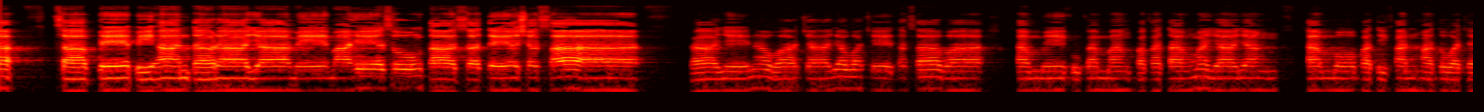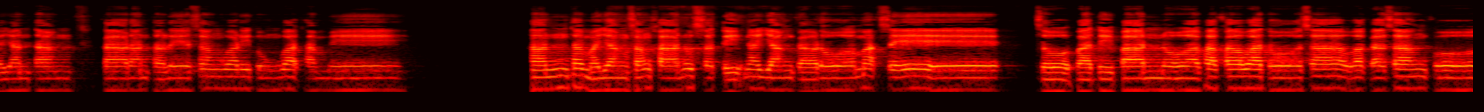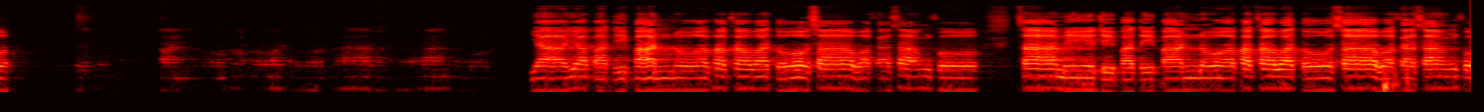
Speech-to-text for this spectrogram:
สัพเพปิอันตรายาเมมาเหสุงตัสเตชะสากายเยนวาจายวเจตสาวาธรรมเมกุกัมมังปะกตังมายายังธรรมโมปฏิคันหาตัวจยันตัง การันตะเลสังวริตุงวะธรรมเม หันธรรมยังสังขานุสตินายังกโรมะเสสุปฏิปันโนภะคะวะโตสาวกสังโฆยายาปฏิปันโนภะคะวะโตสาวกสังโฆ สามีจิปฏิปันโนภะคะวะโตสาวกสังโฆ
